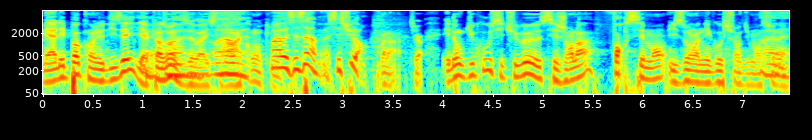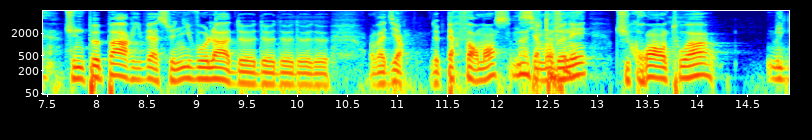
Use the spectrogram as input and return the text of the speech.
Mais à l'époque, quand il le disait, il y avait plein de gens qui disaient ouais, il se la ouais, raconte. ouais, ouais, c'est ça, c'est sûr. Voilà, tu vois. Et donc, du coup, si tu veux, ces gens-là, forcément, ils ont un ego surdimensionné. Ouais. Tu ne peux pas arriver à ce niveau-là de, de, de, de- de- on va dire, de performance Ouais, si à un moment fait. donné, tu crois en toi, mais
